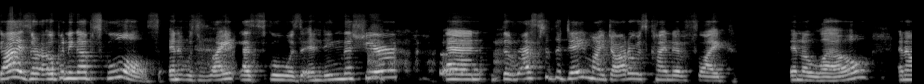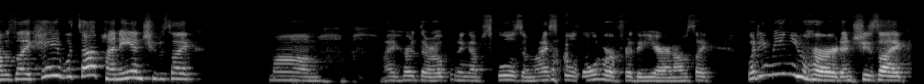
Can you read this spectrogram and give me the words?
guys they're opening up schools and it was right as school was ending this year and the rest of the day my daughter was kind of like in a low and i was like hey what's up honey and she was like Mom, I heard they're opening up schools and my school's over for the year. And I was like, What do you mean you heard? And she's like,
